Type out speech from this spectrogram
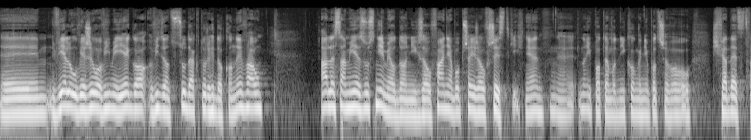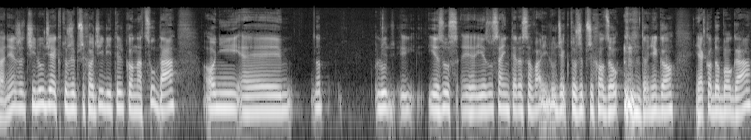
Yy, wielu uwierzyło w imię Jego, widząc cuda, których dokonywał ale sam Jezus nie miał do nich zaufania, bo przejrzał wszystkich, nie? No i potem od nikogo nie potrzebował świadectwa, nie? Że ci ludzie, którzy przychodzili tylko na cuda, oni, e, no, Jezus, Jezusa interesowali ludzie, którzy przychodzą do Niego jako do Boga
